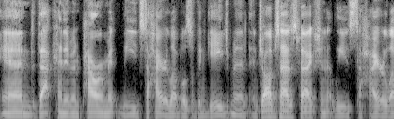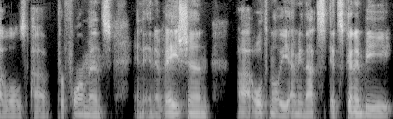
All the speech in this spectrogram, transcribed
and that kind of empowerment leads to higher levels of engagement and job satisfaction. It leads to higher levels of performance and innovation. Uh, ultimately i mean that's it's going to be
